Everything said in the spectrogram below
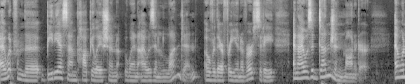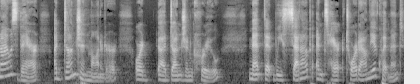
I went from the BDSM population when I was in London over there for university and I was a dungeon monitor. And when I was there, a dungeon monitor or a, dungeon crew meant that we set up and tear, tore down the equipment.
